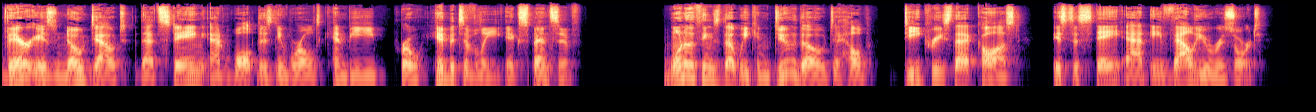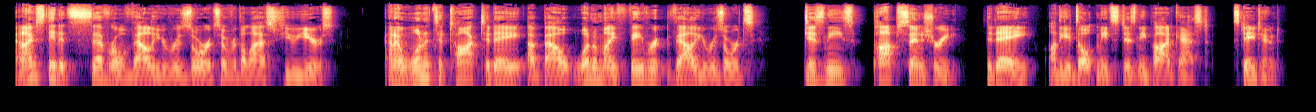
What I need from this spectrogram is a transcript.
There is no doubt that staying at Walt Disney World can be prohibitively expensive. One of the things that we can do, though, to help decrease that cost is to stay at a value resort. And I've stayed at several value resorts over the last few years. And I wanted to talk today about one of my favorite value resorts, Disney's Pop Century, today on the Adult Meets Disney podcast. Stay tuned.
